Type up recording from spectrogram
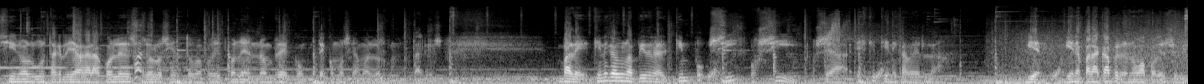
Si no os gusta que le diga caracoles, yo lo siento. Me podéis poner el nombre de cómo se llaman en los comentarios. Vale, ¿tiene que haber una piedra del tiempo? Sí o sí. O sea, es que tiene que haberla. Bien, viene para acá, pero no va a poder subir.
